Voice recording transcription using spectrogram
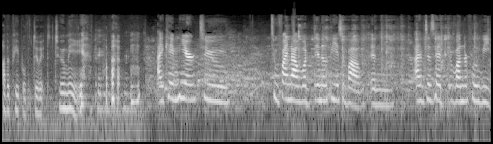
other people that do it to me. I came here to to find out what NLP is about, and I've just had a wonderful week.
